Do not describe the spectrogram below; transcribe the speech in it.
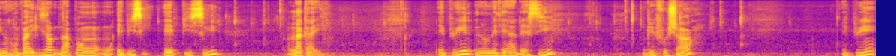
yon kon par ekzamp, na pon episri lakay. Epi nou mette adresi, bi fosha, epi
